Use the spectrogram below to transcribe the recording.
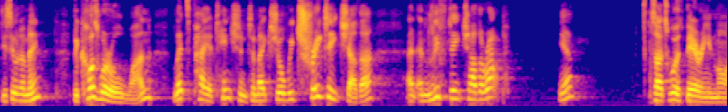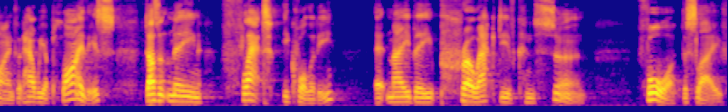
Do you see what I mean? Because we're all one, let's pay attention to make sure we treat each other and, and lift each other up. Yeah? So it's worth bearing in mind that how we apply this doesn't mean flat equality it may be proactive concern for the slave,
